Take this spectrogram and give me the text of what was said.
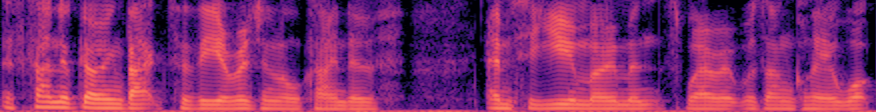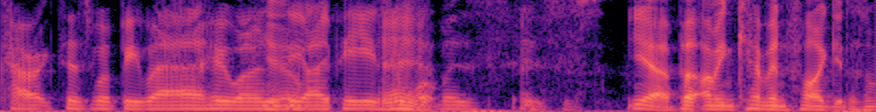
It's kind of going back to the original kind of MCU moments where it was unclear what characters would be where, who owned Yeah. the IPs, Yeah, and yeah. what was. It's, It's, Yeah, but I mean, Kevin Feige doesn't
